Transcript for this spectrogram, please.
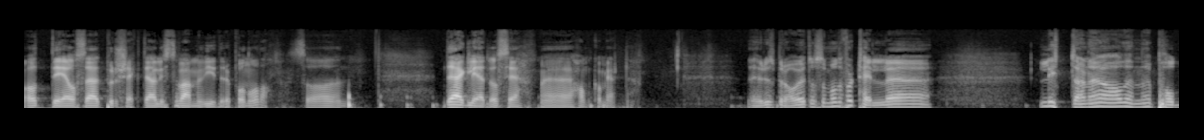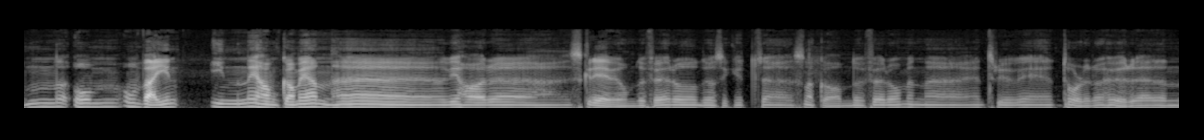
og at det også er et prosjekt jeg har lyst til å være med videre på nå. Da. Så det er gledelig å se med HamKam-hjertet. Det høres bra ut. Og så må du fortelle lytterne av denne podden om, om veien inn i HamKam igjen. Eh, vi har eh, skrevet om det før, og du har sikkert eh, snakka om det før òg, men eh, jeg tror vi tåler å høre den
